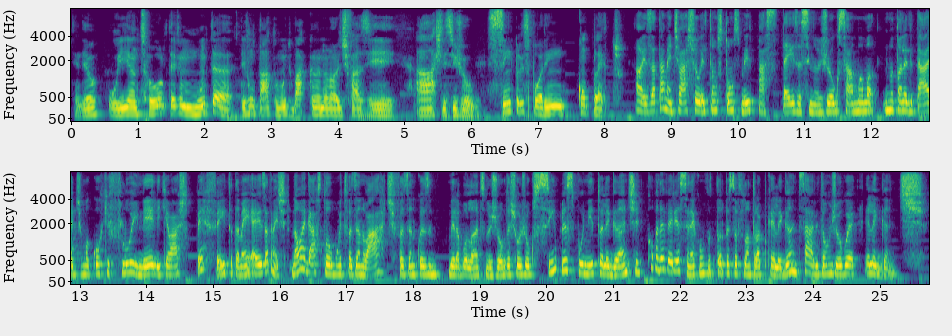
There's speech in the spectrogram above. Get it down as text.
Entendeu? O Ian Toll teve muita. teve um tato muito bacana na hora de fazer a arte desse jogo. Simples, porém completo. Ah, exatamente. Eu acho ele tem uns tons meio pastéis assim no jogo, sabe? Uma, uma tonalidade, uma cor que flui nele, que eu acho perfeita também. É exatamente. Não é gastou muito fazendo arte, fazendo coisas mirabolantes no jogo, deixou o jogo simples, bonito, elegante, como deveria ser, né? Como toda pessoa filantrópica é elegante, sabe? Então o jogo é elegante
